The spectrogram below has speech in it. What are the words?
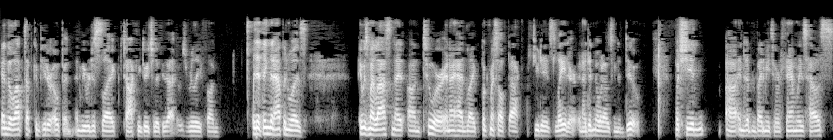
and the laptop computer open and we were just like talking to each other through that. It was really fun. And the thing that happened was it was my last night on tour and I had like booked myself back a few days later and I didn't know what I was going to do. But she had, uh, ended up inviting me to her family's house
